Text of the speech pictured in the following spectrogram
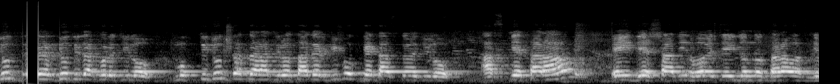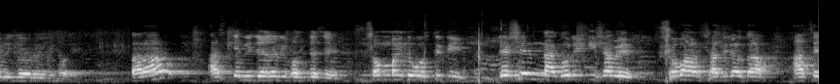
যুদ্ধের বিরোধিতা করেছিল, মুক্তিযোদ্ধা যারা ছিল তাদের বিপক্ষে কাজ করেছিল। আজকে তারাও এই দেশ স্বাধীন হয়েছে, এই জন্য তারাও আজকে বিজয়ের ভিতরে তারাও আজকে বিজয়ের বলতেছে, সম্মানিত উপস্থিতি, দেশের নাগরিক হিসাবে সবার স্বাধীনতা আছে,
